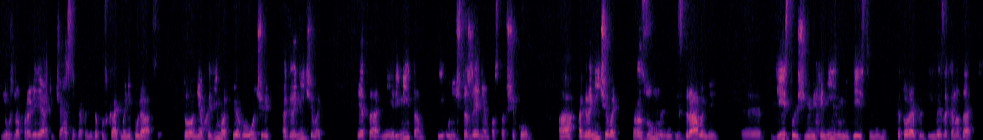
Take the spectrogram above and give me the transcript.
нужно проверять участников и не допускать манипуляций, то необходимо в первую очередь ограничивать это не ремитом и уничтожением поставщиков, а ограничивать разумными и здравыми э, действующими механизмами действенными, которые определены законодательством.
